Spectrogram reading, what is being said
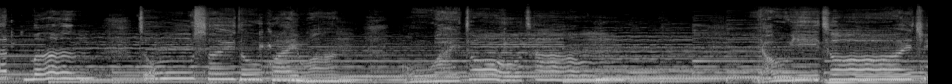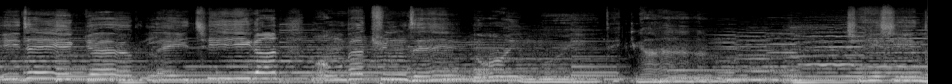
一吻，终须都归还，无谓多贪。犹疑在似即若离之间，望不穿这暧昧的眼。似是浓，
